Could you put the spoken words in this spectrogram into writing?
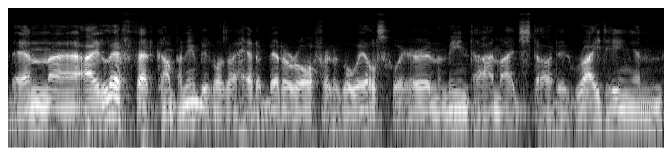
Then uh, I left that company because I had a better offer to go elsewhere. In the meantime, I'd started writing and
